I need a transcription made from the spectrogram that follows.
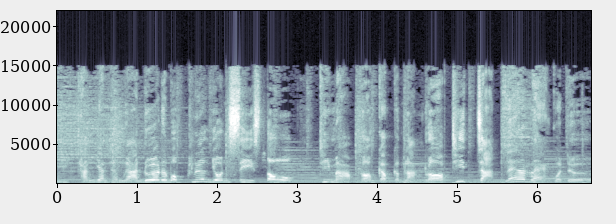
อีกทั้งยังทำงานด้วยระบบเครื่องยนต์ 4 สโตรก ที่มาพร้อมกับกำลังรอบที่จัดและแรงกว่าเดิม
